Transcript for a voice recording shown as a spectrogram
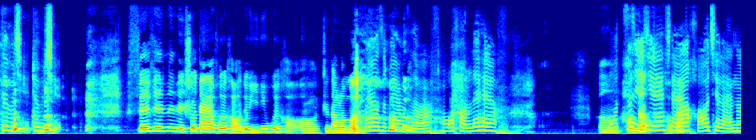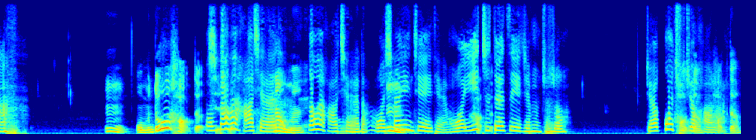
对不起，对不起。菲菲妹妹说大家会好，就一定会好啊，知道了吗？不要这个样子，我好累啊。嗯，好的，好吧。好起来呢。嗯，我们都会好的，我们都会好起来。那我们都会好起来的，我相信这一点。我一直对自己这么执着，只要过去就好了。好的。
